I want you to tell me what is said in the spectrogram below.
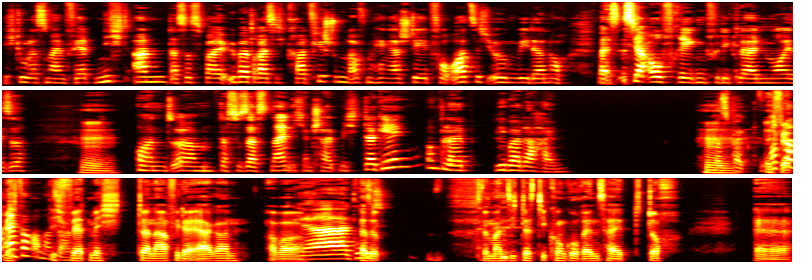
ich tue das meinem Pferd nicht an, dass es bei über 30 Grad vier Stunden auf dem Hänger steht, vor Ort sich irgendwie da noch, weil es ist ja aufregend für die kleinen Mäuse. hm. Und ähm, dass du sagst, nein, ich entscheide mich dagegen und bleib lieber daheim. Hm. Respekt. Ich Muss werd man mich, einfach auch mal Ich sagen. werde mich danach wieder ärgern, aber Ja, gut. Also- wenn man sieht, dass die Konkurrenz halt doch äh,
